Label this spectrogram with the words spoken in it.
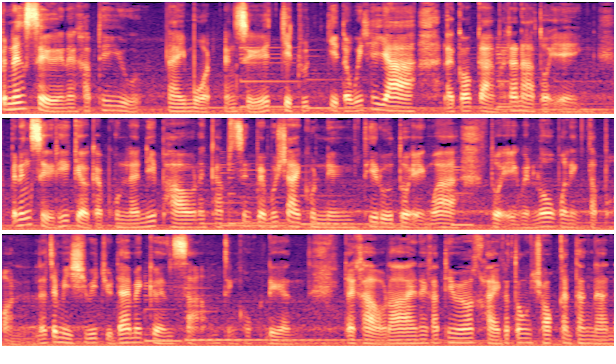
เป็นหนังสือนะครับที่อยู่ในหมวดหนังสือจิตจิตวิทยา และก็การพัฒนาตัวเอง เป็นหนังสือที่เกี่ยวกับคุณแลนนี่เพานะครับซึ่งเป็นผู้ชายคนหนึ่งที่รู้ตัวเองว่าตัวเองเป็นโรคมะเร็งตับอ่อน และจะมีชีวิตอยู่ได้ไม่เกิน 3-6 เดือน แต่ข่าวร้ายนะครับที่ไม่ว่าใครก็ต้องช็อกกันทั้งนั้น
